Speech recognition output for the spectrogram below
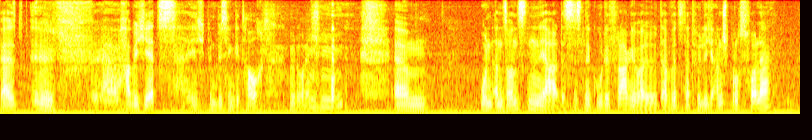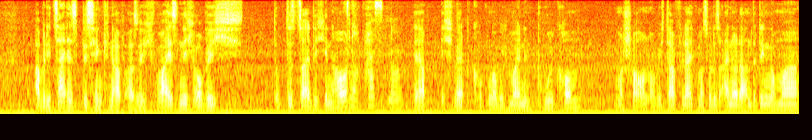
Ja, äh, ja habe ich jetzt. Ich bin ein bisschen getaucht mit euch. ähm, und ansonsten, ja, das ist eine gute Frage, weil da wird es natürlich anspruchsvoller. Aber die Zeit ist ein bisschen knapp. Also ich weiß nicht, ob ich, ob das zeitlich hinhaut. Noch passt, ne? Ja, ich werde gucken, ob ich mal in den Pool komme. Mal schauen, ob ich da vielleicht mal so das eine oder andere Ding nochmal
